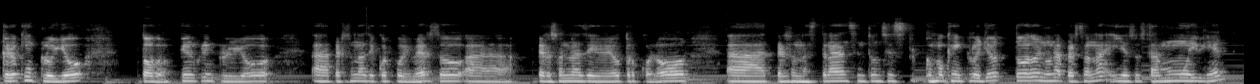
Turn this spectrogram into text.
creo que incluyó todo. Creo que incluyó a personas de cuerpo diverso, a personas de otro color, a personas trans. Entonces, como que incluyó todo en una persona y eso está muy bien.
